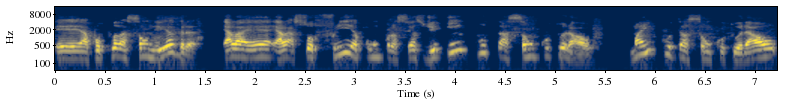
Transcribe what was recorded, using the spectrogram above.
é, a população negra ela, é, ela sofria com um processo de imputação cultural. Uma imputação cultural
